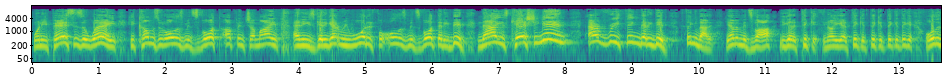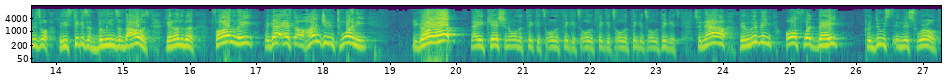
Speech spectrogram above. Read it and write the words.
when he passes away, he comes with all his mitzvot up in Shamayim, and he's going to get rewarded for all his mitzvot that he did. Now he's cashing in everything that he did. Think about it. You have a mitzvah, you get a ticket. You know, you get a ticket, ticket, ticket, ticket. All these mitzvot. But these tickets are billions of dollars. You get another billion. Finally, the guy after 120, you go up, now you cash in all the tickets, all the tickets, all the tickets, all the tickets, all the tickets. So now they're living off what they produced in this world.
